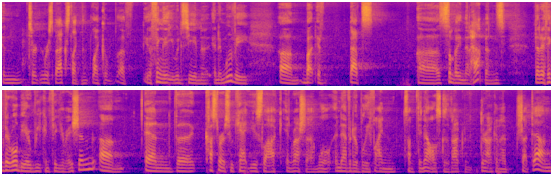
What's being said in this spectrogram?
in certain respects, like like a, a, a thing that you would see in a, in a movie. Um, but if that's uh, something that happens, then I think there will be a reconfiguration. Um, and the customers who can't use Slack in Russia will inevitably find something else because they're not, they're not going to shut down.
